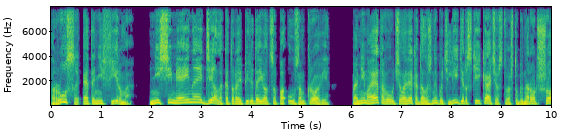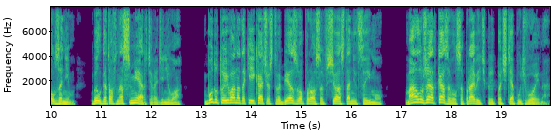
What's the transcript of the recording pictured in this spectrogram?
Русы — это не фирма, не семейное дело, которое передается по узам крови. Помимо этого, у человека должны быть лидерские качества, чтобы народ шел за ним, был готов на смерть ради него. Будут у Ивана такие качества без вопросов, все останется ему. Мал уже отказывался править, предпочтя путь воина.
